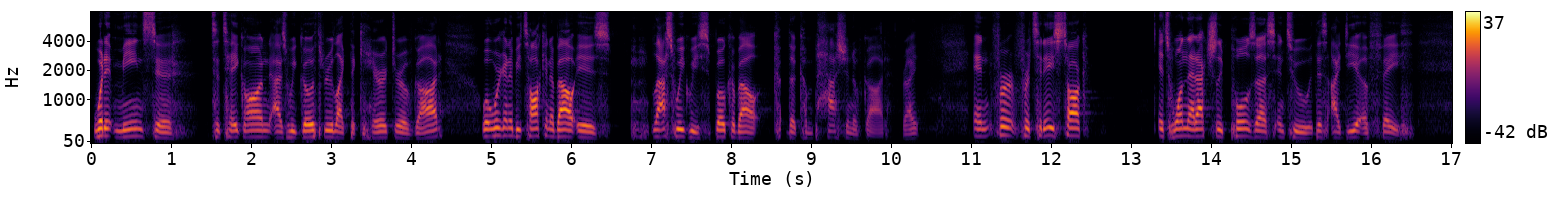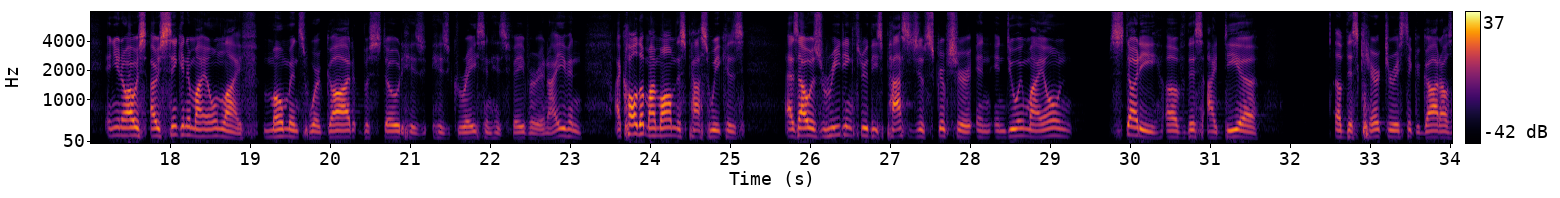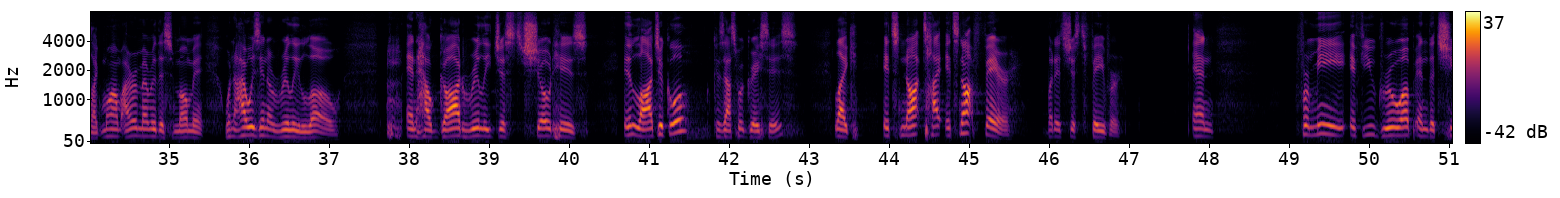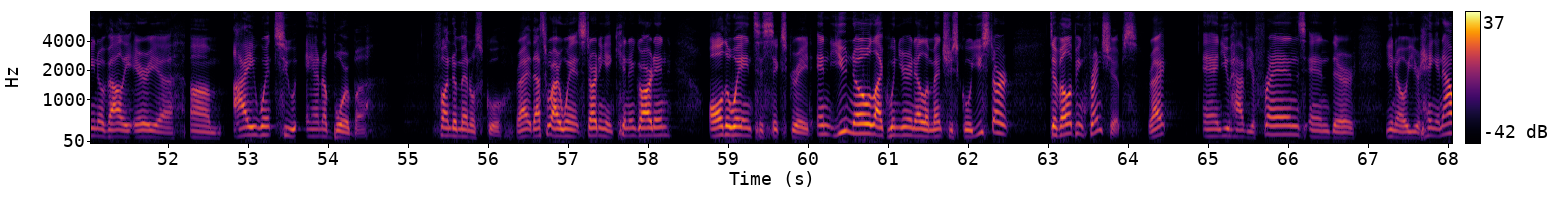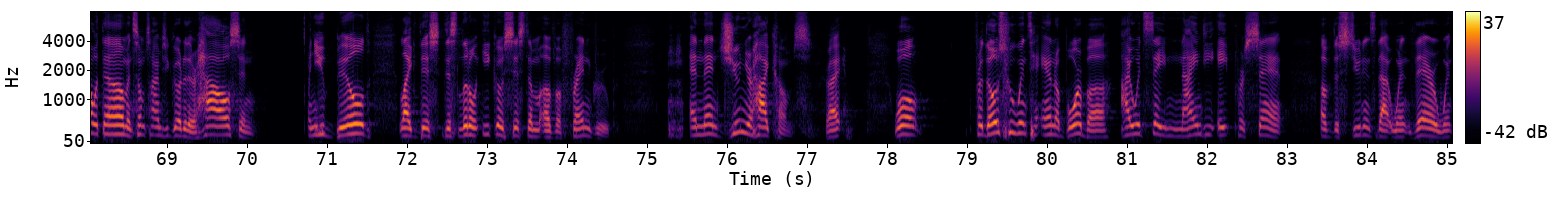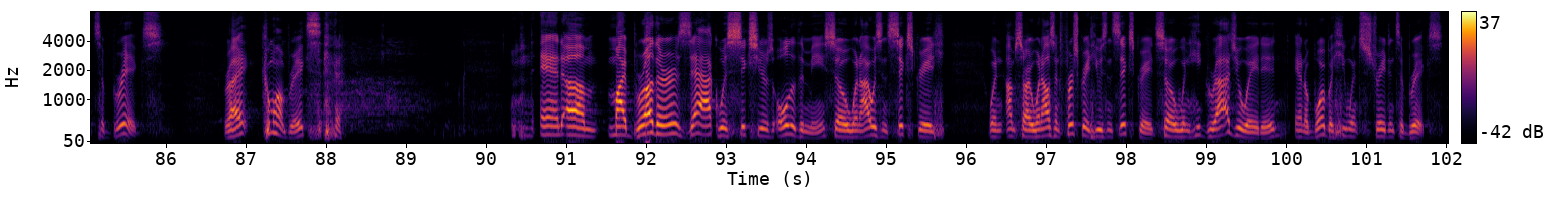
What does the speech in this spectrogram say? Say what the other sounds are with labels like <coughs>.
what it means to to take on as we go through like the character of God. What we're going to be talking about is <clears throat> last week we spoke about the compassion of God, right? And for for today's talk, it's one that actually pulls us into this idea of faith. And you know, I was I was thinking in my own life moments where God bestowed his his grace and his favor. And I even I called up my mom this past week because as I was reading through these passages of scripture and, and doing my own study of this idea of this characteristic of God, I was like, Mom, I remember this moment when I was in a really low <clears throat> and how God really just showed his illogical, because that's what grace is. Like, it's not, ty- it's not fair, but it's just favor. And for me, if you grew up in the Chino Valley area, um, I went to Anna Borba Fundamental School, right? That's where I went, starting in kindergarten all the way into sixth grade. And you know, like when you're in elementary school, you start developing friendships, right? And you have your friends, and they're, you know, you're hanging out with them, and sometimes you go to their house, and and you build like this this little ecosystem of a friend group. <clears throat> And then junior high comes, right? Well, for those who went to Anna Borba, I would say 98% of the students that went there went to Briggs, right? Come on, Briggs. <laughs> and um, my brother Zach was six years older than me. So when I was in sixth grade, when I'm sorry, when I was in first grade, he was in sixth grade. So when he graduated Anna Borba, he went straight into Briggs.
